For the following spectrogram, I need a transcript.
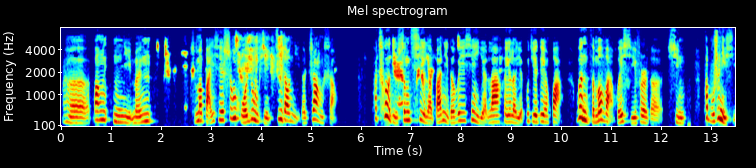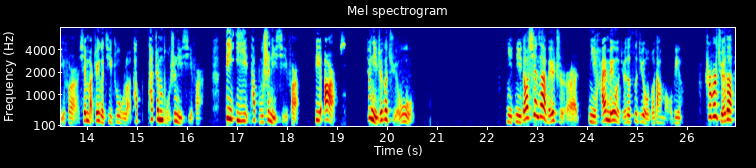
呃，帮你们什么把一些生活用品寄到你的账上，他彻底生气了，把你的微信也拉黑了，也不接电话，问怎么挽回媳妇儿的心。他不是你媳妇儿，先把这个记住了。他他真不是你媳妇儿。第一，他不是你媳妇儿；第二，就你这个觉悟。你你到现在为止，你还没有觉得自己有多大毛病，是不是觉得，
